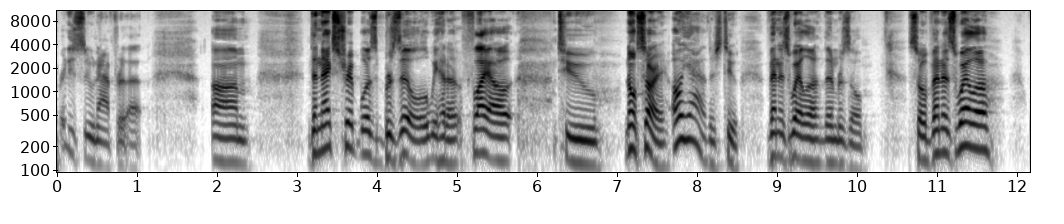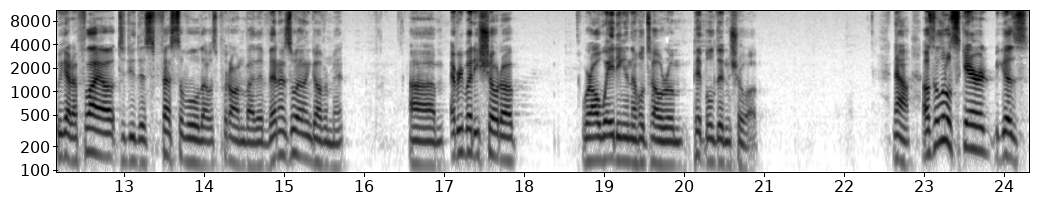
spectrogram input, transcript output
pretty soon after that. Um, the next trip was Brazil. We had a fly out to, no, sorry. Oh, yeah, there's two Venezuela, then Brazil. So, Venezuela, we got a fly out to do this festival that was put on by the Venezuelan government. Um, everybody showed up. We're all waiting in the hotel room. Pitbull didn't show up. Now, I was a little scared because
